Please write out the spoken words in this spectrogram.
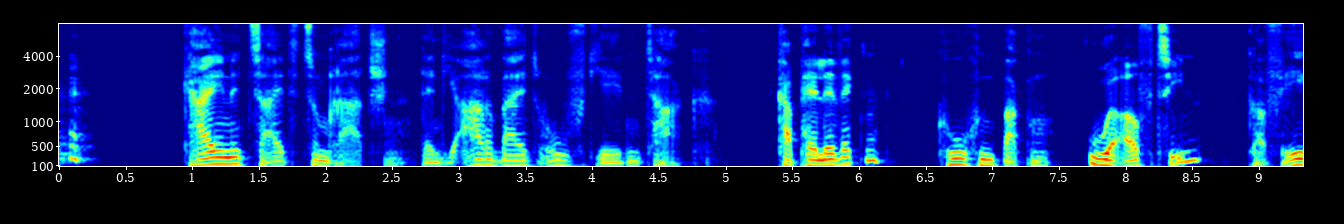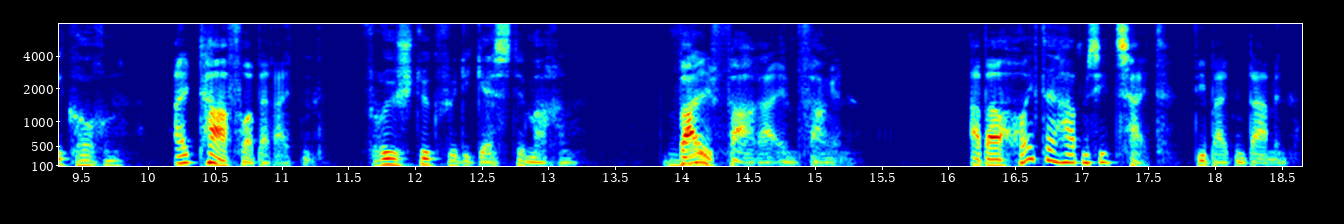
Keine Zeit zum Ratschen, denn die Arbeit ruft jeden Tag. Kapelle wecken, Kuchen backen, Uhr aufziehen, Kaffee kochen, Altar vorbereiten, Frühstück für die Gäste machen. Wallfahrer empfangen. Aber heute haben sie Zeit, die beiden Damen.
